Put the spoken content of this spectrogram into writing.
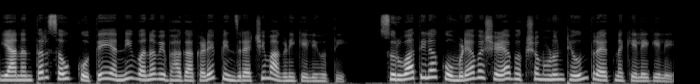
यानंतर सौ कोते यांनी वनविभागाकडे पिंजऱ्याची मागणी केली होती. सुरुवातीला कोंबड्या व शेळ्या भक्ष म्हणून ठेवून प्रयत्न केले गेले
